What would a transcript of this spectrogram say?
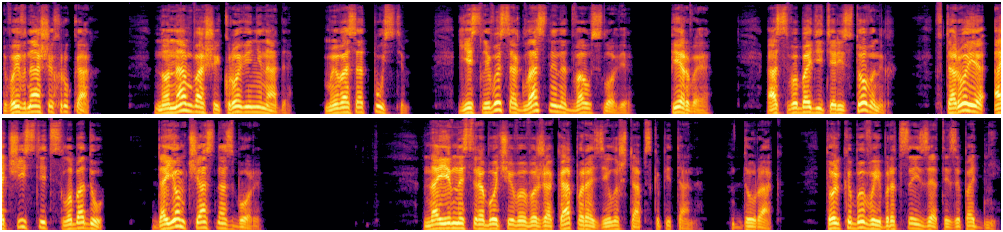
вы в наших руках. Но нам вашей крови не надо. Мы вас отпустим, если вы согласны на два условия. Первое – освободить арестованных. Второе – очистить слободу. Даем час на сборы. Наивность рабочего вожака поразила штабс-капитана. Дурак. Только бы выбраться из этой западни.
